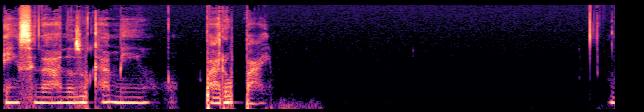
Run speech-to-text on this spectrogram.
ensinar-nos o caminho para o Pai.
